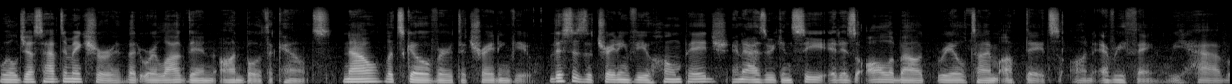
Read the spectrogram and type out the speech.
We'll just have to make sure that we're logged in on both accounts. Now, let's go over to TradingView. This is the TradingView homepage, and as we can see, it is all about real-time updates on everything. We have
